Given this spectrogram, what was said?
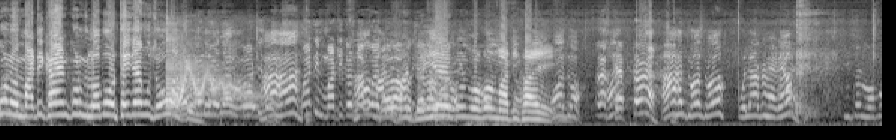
કોણ માટી ખાય ને કોણ લોબો હોટ થઈ જાય હું જોઉં માટી માટી કરી નાખો. આપણે કોણ કોણ માટી ખાય? અરે હા હા જો જો બોલ્યા આગળ હેડ્યા. ઈ લોબો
